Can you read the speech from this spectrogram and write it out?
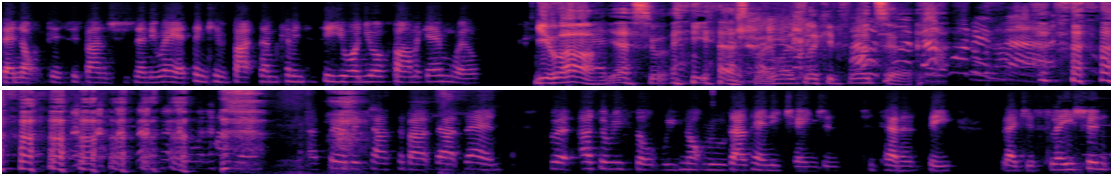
they're not disadvantaged in any way. I think, in fact, I'm coming to see you on your farm again, Will. You are, um, yes, yes, very much looking forward to it. That one in there. we'll have a, a further chat about that then. But as a result, we've not ruled out any changes to tenancy legislation.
